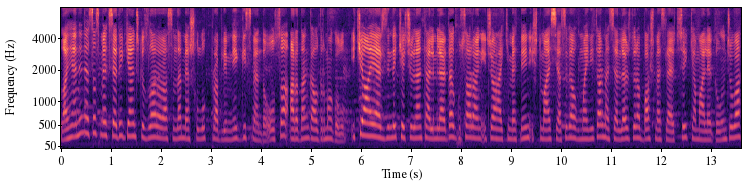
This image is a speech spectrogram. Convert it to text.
layihənin əsas məqsədi gənc qızlar arasında məşğulluq problemini qismən də olsa aradan qaldırmaq olub. İki ay ərzində keçirilən təlimlərdə Qusar rayon İcra Hakimiyyətinin ictimai siyasi və humanitar məsələlər üzrə baş məsləhətçisi Kəmalə Qılıncova,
